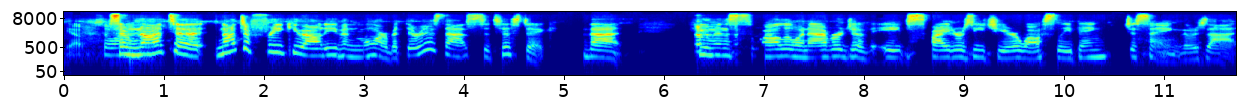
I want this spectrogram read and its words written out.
yeah. So, so not to not to freak you out even more but there is that statistic that humans swallow an average of eight spiders each year while sleeping just saying there's that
